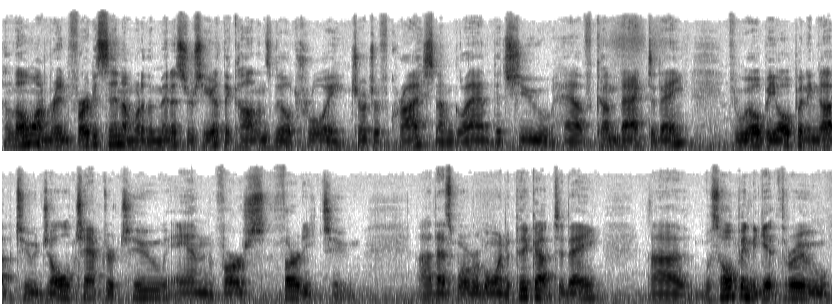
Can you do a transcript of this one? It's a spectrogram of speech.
Hello, I'm Ren Ferguson. I'm one of the ministers here at the Collinsville Troy Church of Christ, and I'm glad that you have come back today. If you will be opening up to Joel chapter 2 and verse 32. Uh, that's where we're going to pick up today. Uh, was hoping to get through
